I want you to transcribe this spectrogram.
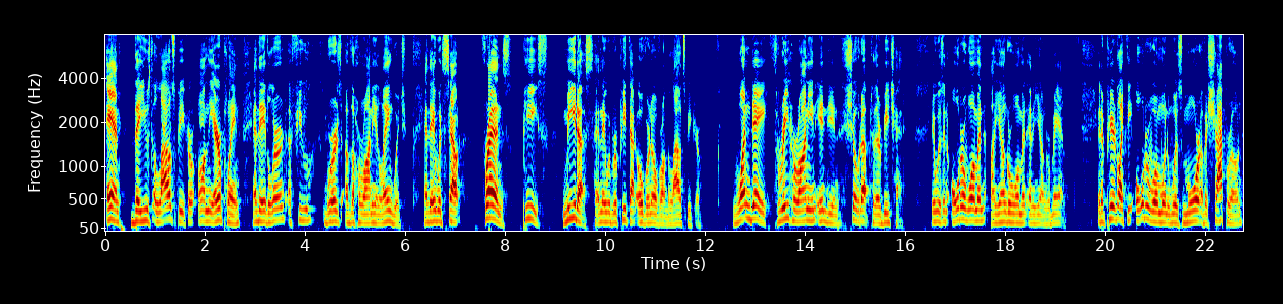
And they used a loudspeaker on the airplane and they had learned a few words of the Huaoranian language. And they would shout, friends, peace, meet us. And they would repeat that over and over on the loudspeaker. One day, three Huaoranian Indians showed up to their beachhead. It was an older woman, a younger woman, and a younger man. It appeared like the older woman was more of a chaperone,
